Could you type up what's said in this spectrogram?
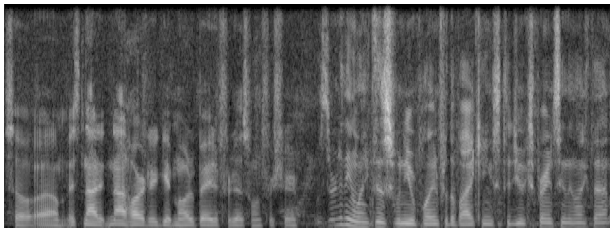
so um, it's not not hard to get motivated for this one for sure. Was there anything like this when you were playing for the Vikings? Did you experience anything like that?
